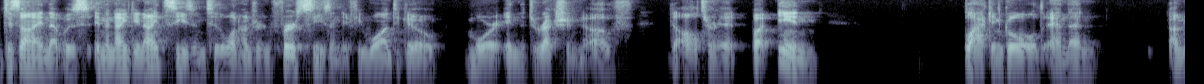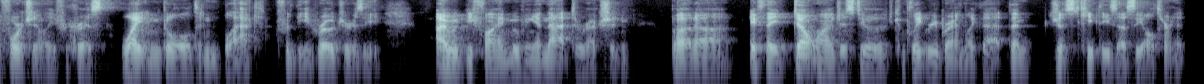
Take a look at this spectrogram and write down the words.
design that was in the 99th season to the 101st season. If you want to go more in the direction of the alternate, but in black and gold, and then unfortunately for Chris, white and gold and black for the road jersey. I would be fine moving in that direction. But uh, if they don't want to just do a complete rebrand like that, then just keep these as the alternate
